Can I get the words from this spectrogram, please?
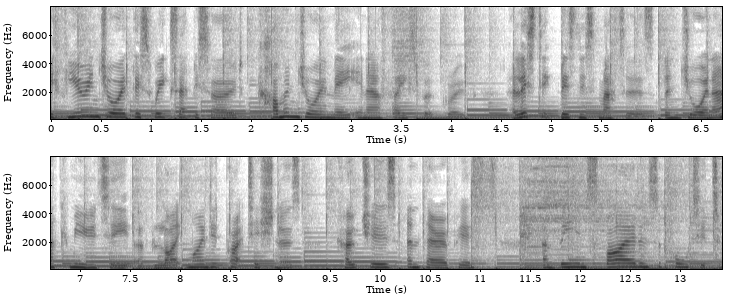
If you enjoyed this week's episode, come and join me in our Facebook group, Holistic Business Matters, and join our community of like minded practitioners, coaches, and therapists and be inspired and supported to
